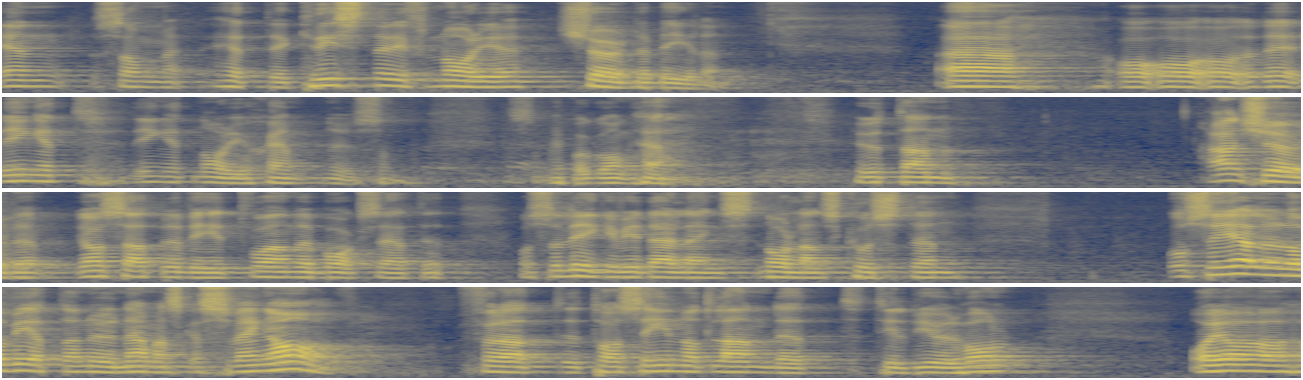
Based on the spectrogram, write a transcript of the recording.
en som hette Christer från Norge körde bilen. Eh, och, och, och det, är inget, det är inget Norge-skämt nu som, som är på gång här. Utan han körde, jag satt bredvid, två andra i baksätet. Och så ligger vi där längs Norrlandskusten. Och så gäller det att veta nu när man ska svänga av för att ta sig inåt landet till Bjurholm. Och jag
